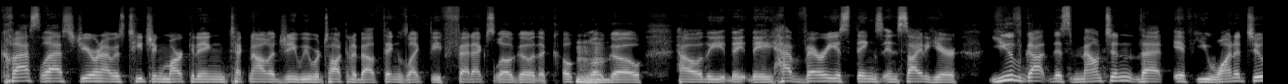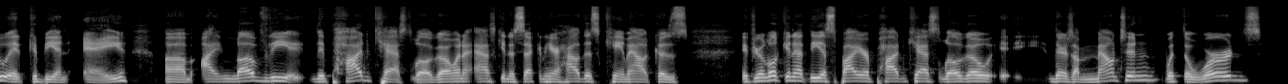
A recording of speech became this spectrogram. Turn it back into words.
class last year when I was teaching marketing technology, we were talking about things like the FedEx logo, the Coke mm-hmm. logo, how the they they have various things inside of here. You've got this mountain that if you wanted to, it could be an A. Um, I love the the podcast logo. I want to ask you in a second here how this came out because if you're looking at the Aspire podcast logo, it, there's a mountain with the words,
